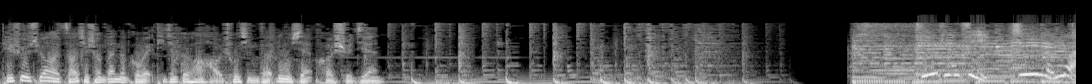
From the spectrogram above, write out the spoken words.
提示需要早起上班的各位，提前规划好出行的路线和时间。听天气，知冷暖。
